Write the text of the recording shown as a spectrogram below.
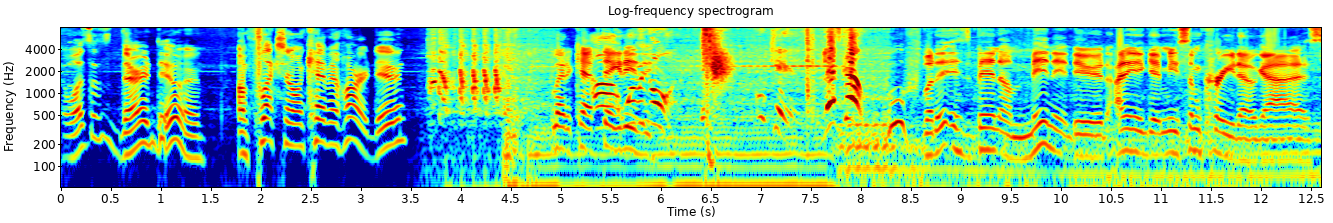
What's this nerd doing? I'm flexing on Kevin Hart, dude. Later, Kev. Uh, take it where easy. Who cares? Let's go. Oof, but it has been a minute, dude. I need to get me some Credo, guys.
